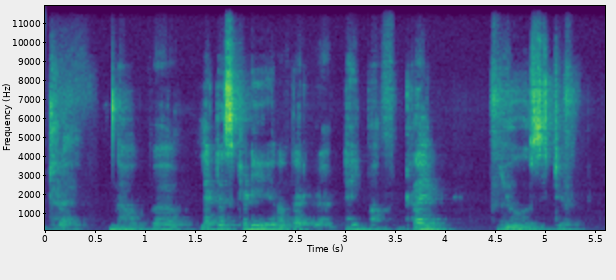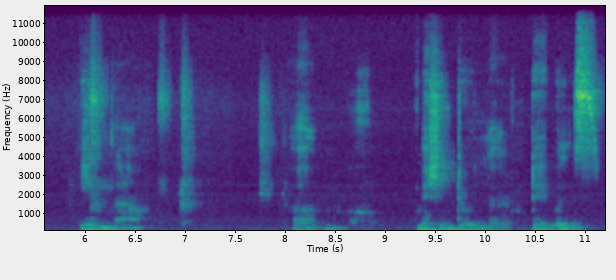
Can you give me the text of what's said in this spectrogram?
drive. Now uh, let us study another uh, type of drive used in um, machine tool tables.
